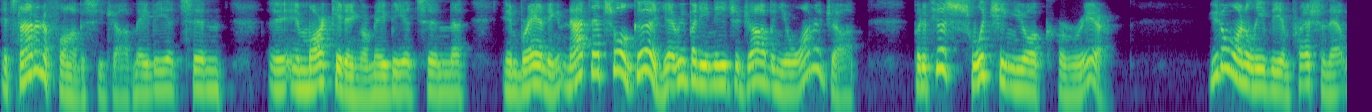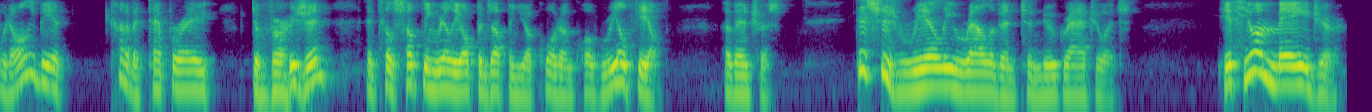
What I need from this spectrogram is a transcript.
It's not in a pharmacy job. Maybe it's in in marketing, or maybe it's in uh, in branding. Not that's all good. Everybody needs a job, and you want a job. But if you're switching your career, you don't want to leave the impression that would only be a kind of a temporary diversion until something really opens up in your quote unquote real field of interest. This is really relevant to new graduates. If your major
